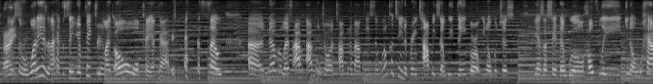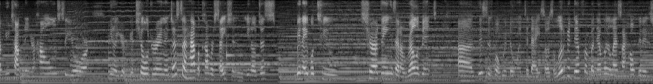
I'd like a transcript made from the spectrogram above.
right. so well, what is it? I had to send you a picture and like, oh, okay, I got it. so, uh, nevertheless, I, I've enjoyed talking about this, and we'll continue to bring topics that we think, or you know, would just, as I said, that will hopefully, you know, have you talking in your homes to your, you know, your your children, and just to have a conversation. You know, just being able to share things that are relevant uh, this is what we're doing today. So it's a little bit different, but nevertheless, I hope that it's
